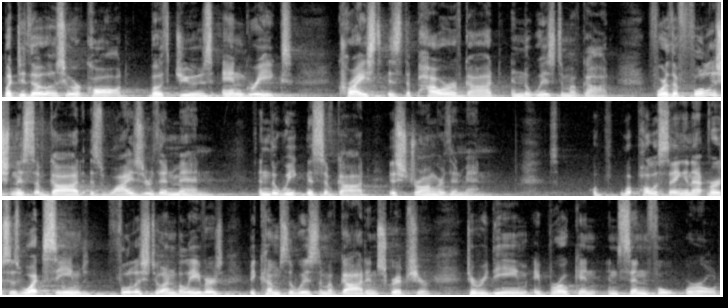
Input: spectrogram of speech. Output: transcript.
But to those who are called, both Jews and Greeks, Christ is the power of God and the wisdom of God. For the foolishness of God is wiser than men, and the weakness of God is stronger than men. What Paul is saying in that verse is what seems foolish to unbelievers becomes the wisdom of God in Scripture to redeem a broken and sinful world.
